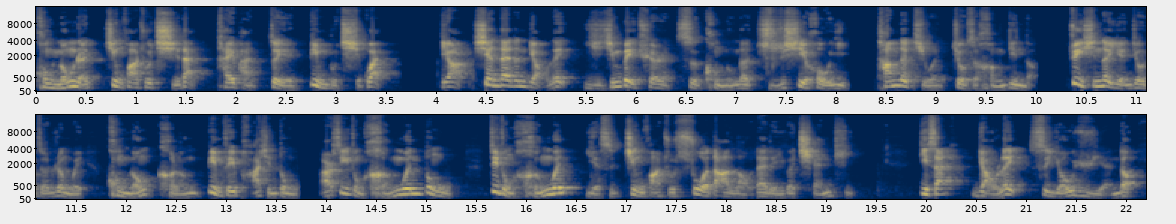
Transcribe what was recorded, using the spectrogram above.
恐龙人进化出脐带、胎盘，这也并不奇怪。第二，现代的鸟类已经被确认是恐龙的直系后裔，它们的体温就是恒定的。最新的研究则认为，恐龙可能并非爬行动物，而是一种恒温动物。这种恒温也是进化出硕大脑袋的一个前提。第三，鸟类是有语言的。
